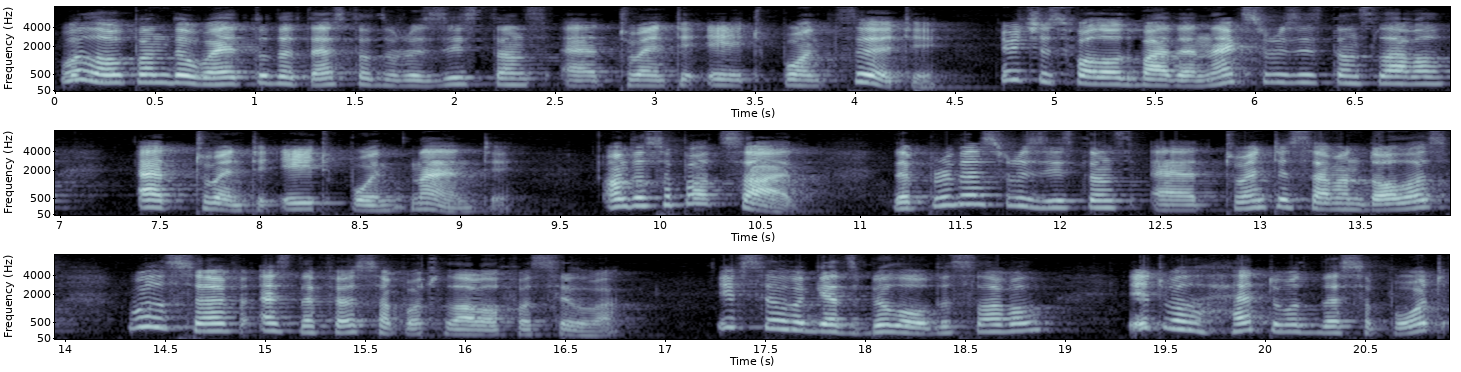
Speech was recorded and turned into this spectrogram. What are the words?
will open the way to the test of the resistance at 28.30, which is followed by the next resistance level at 28.90. On the support side, the previous resistance at $27 will serve as the first support level for silver. If silver gets below this level, it will head towards the support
